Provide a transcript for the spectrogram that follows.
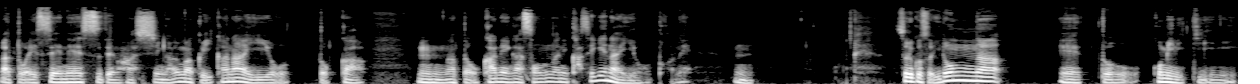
あと SNS での発信がうまくいかないよとか、うん、あとお金がそんなに稼げないよとかね。うん。それこそいろんな、えー、っと、コミュニティに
